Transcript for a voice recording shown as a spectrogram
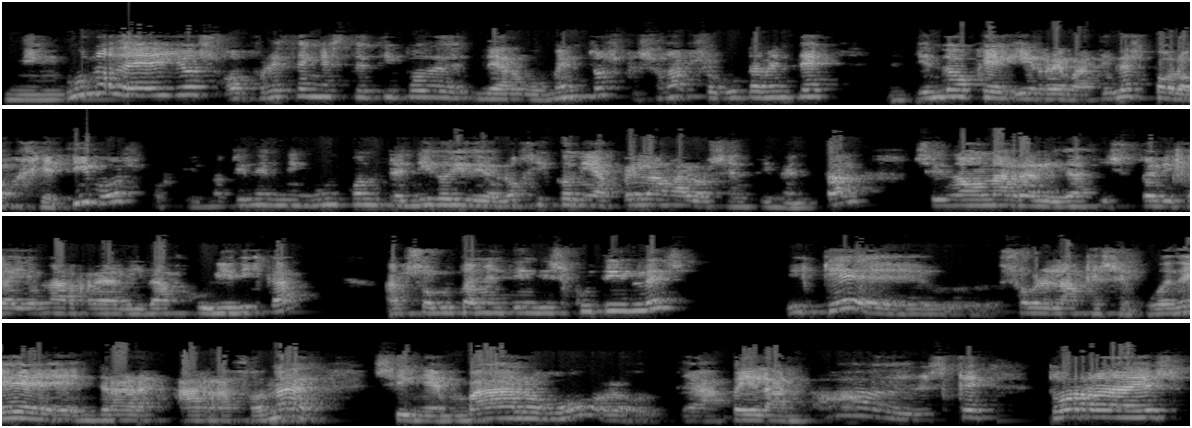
ninguno de ellos ofrecen este tipo de, de argumentos que son absolutamente entiendo que irrebatibles por objetivos, porque no tienen ningún contenido ideológico ni apelan a lo sentimental, sino a una realidad histórica y a una realidad jurídica absolutamente indiscutibles y que sobre la que se puede entrar a razonar. Sin embargo, apelan, ah, es que Torra es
